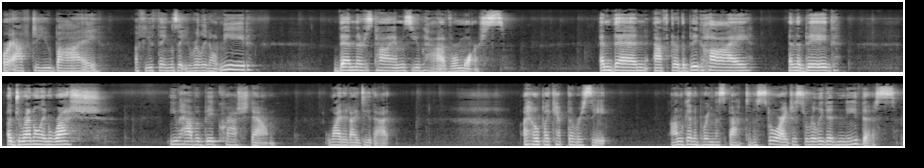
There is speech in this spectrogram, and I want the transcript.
or after you buy a few things that you really don't need, then there's times you have remorse. And then after the big high and the big adrenaline rush, you have a big crash down. Why did I do that? I hope I kept the receipt. I'm going to bring this back to the store. I just really didn't need this.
